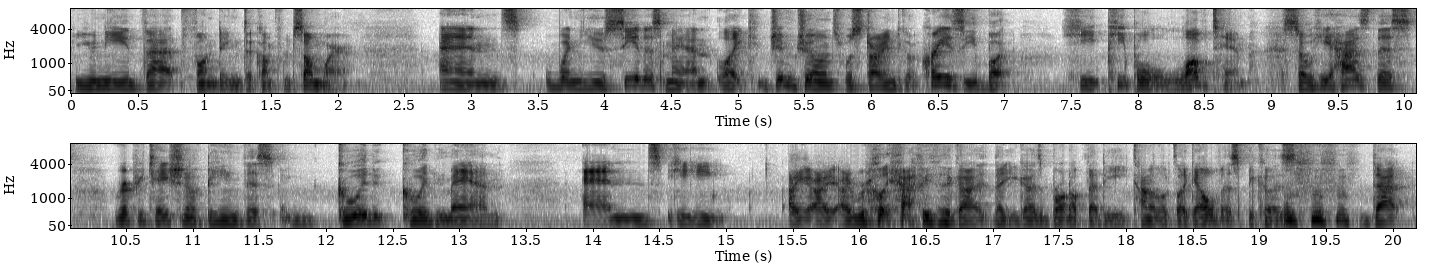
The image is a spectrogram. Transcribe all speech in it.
You need that funding to come from somewhere. And when you see this man, like Jim Jones was starting to go crazy, but he people loved him. So he has this reputation of being this good, good man. And he I, I, I'm really happy the guy that you guys brought up that he kind of looked like Elvis because that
